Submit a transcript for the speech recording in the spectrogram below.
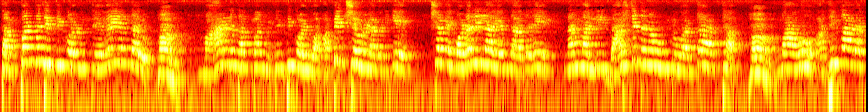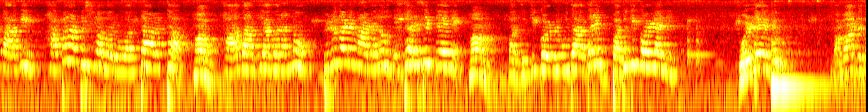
ತಪ್ಪನ್ನು ತಿದ್ದಿಕೊಳ್ಳುತ್ತೇವೆ ಎಂದರು. ಕೊಡಲಿಲ್ಲ ಎಂದಾದರೆ ನಮ್ಮಲ್ಲಿ ದಾಷ್ಟ್ಯತನ ಉಂಟು ಅಂತ ಅರ್ಥ. ಹಾ. ನಾವು ಅಧಿಕಾರಕ್ಕಾಗಿ ಹಪಹಪಿಸುವವರು ಅಂತ ಅರ್ಥ. ಹಾ. ಹಾಗಾಗಿ ಅವರನ್ನು ಬಿಡುಗಡೆ ಮಾಡಲು ನಿರ್ಧರಿಸಿದ್ದೇನೆ. ಹಾ. ಬದುಕಿಕೊಳ್ಳುವುದಾದರೆ ಬದುಕಿಕೊಳ್ಳಲಿ. ಒಳ್ಳೆಯದು. ಸಮಾಜದ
